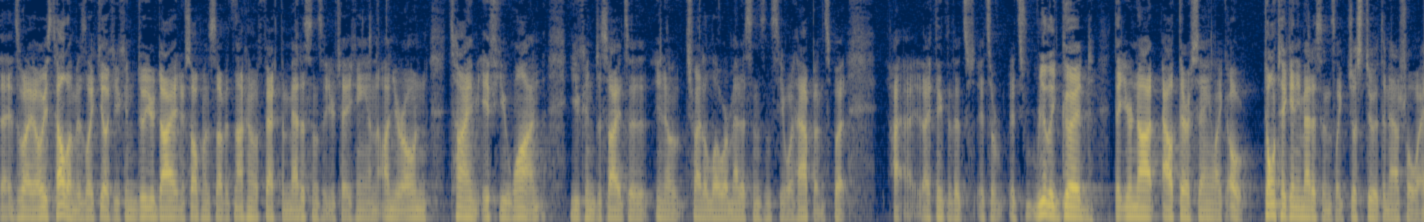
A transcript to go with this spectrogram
it's what I always tell them is like look you can do your diet and your supplement stuff it's not going to affect the medicines that you're taking and on your own time if you want you can decide to you know try to lower medicines and see what happens but I, I think that it's it's a it's really good that you're not out there saying like, oh, don't take any medicines, like just do it the natural way.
